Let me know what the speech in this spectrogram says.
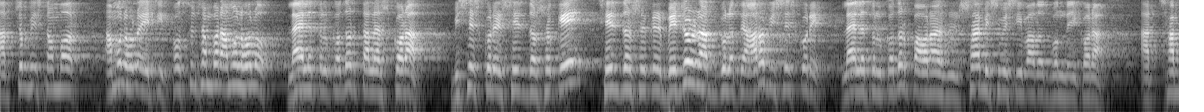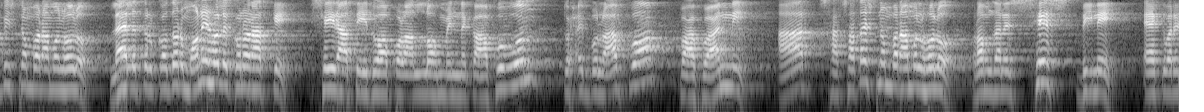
আর চব্বিশ নম্বর আমল হলো এটি। পঁচিশ নম্বর আমল হলো লাইলাতুল কদর তালাশ করা। বিশেষ করে শেষ দশকে, শেষ দশকের বেজর রাতগুলোতে আরও বিশেষ করে লাইলাতুল কদর পাওয়ার বেশি বেশি ইবাদত বন্দি করা। আর ২৬ নম্বর আমল হলো লাইলাতুল কদর মনে হলে কোনো রাতকে, সেই রাতে দোয়া পড়া আল্লাহ মিন্নাকা আফুবুন তুহিব্বুল আফওয়া ফাফু আননি। আর সাতাশ নম্বর আমল হলো রমজানের শেষ দিনে, একবারে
